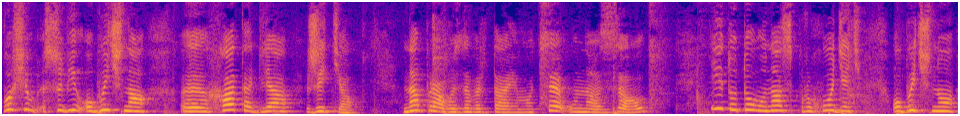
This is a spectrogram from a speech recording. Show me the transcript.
В общем, собі обична е, хата для життя. Направо завертаємо. Це у нас зал. І тут у нас проходять обично,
